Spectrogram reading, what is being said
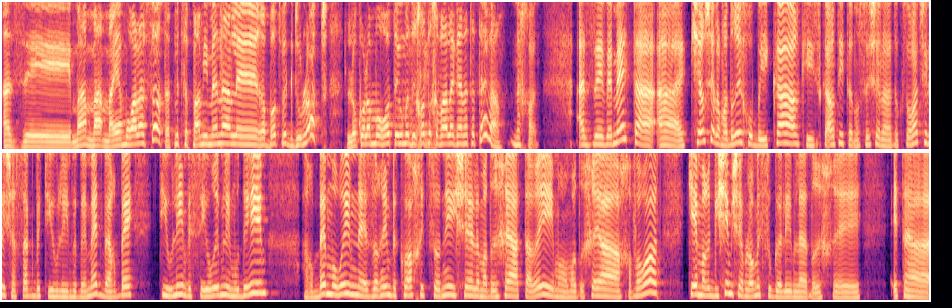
אז uh, מה, מה, מה היא אמורה לעשות? את מצפה ממנה לרבות וגדולות. לא כל המורות היו מדריכות okay. אוקיי. בחברה להגנת הטבע. נכון. אז uh, באמת ההקשר של המדריך הוא בעיקר, כי הזכרתי את הנושא של הדוקטורט שלי שעסק בטיולים, ובאמת בהרבה טיולים וסיורים לימודיים, הרבה מורים נעזרים בכוח חיצוני של מדריכי האתרים או מדריכי החברות, כי הם מרגישים שהם לא מסוגלים להדריך אה, את, ה,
